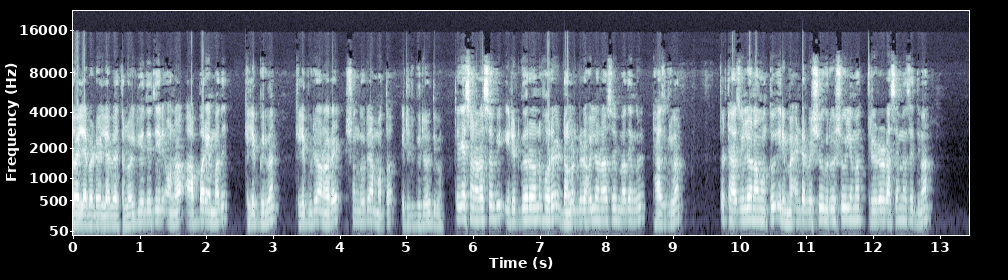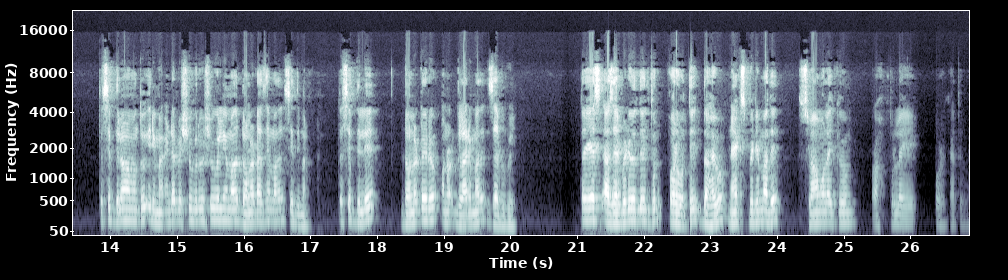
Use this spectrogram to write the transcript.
ডয়লাবে ডয়লাবে এত লয় গিয়ে দিয়ে ওনারা আবার আমাদের ক্লিপ করিবান ক্লিপ করে ওনারে সুন্দর করে মতো এডিট করে দিব। ঠিক আছে ওনারা ছবি এডিট করার পরে ডাউনলোড করা হলে ওনারা ছবি মধ্যে ঠাস করিবান। তো ঠাসগুলো নাম তো এরিমা এন্টারপেস শো করবে শো আমার থ্রি ডট আছে আমাদের দিবান। তো সেভ দিলাম নাম তো এরিমা এন্টারপেস শো করবে শো আমাদের ডাউনলোড আছে আমাদের সেভ দিবান। তো সেভ দিলে ডাউনলোডের গ্যালারি মাঝে যাবে তো এস আজার ভিডিও দিল তোর, পরবর্তী দেখাবো নেক্সট ভিডিও মাঝে। আসসালামু আলাইকুম, রহমতুল্লাহি বরকাতুহু।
